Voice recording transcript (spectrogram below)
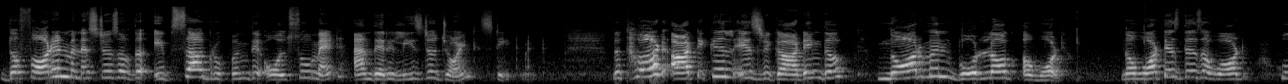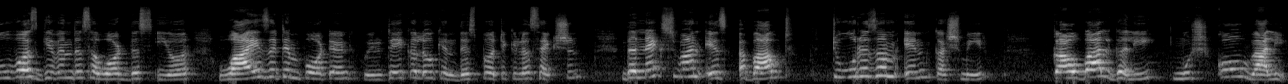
the foreign ministers of the IBSA grouping they also met and they released a joint statement. The third article is regarding the Norman Borlaug Award. Now what is this award? Who was given this award this year? Why is it important? We'll take a look in this particular section. The next one is about tourism in Kashmir. Kaobal Gali, Mushkoh Valley.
